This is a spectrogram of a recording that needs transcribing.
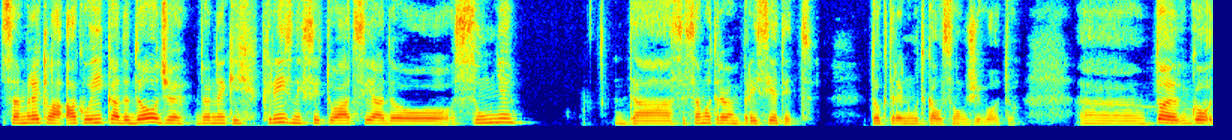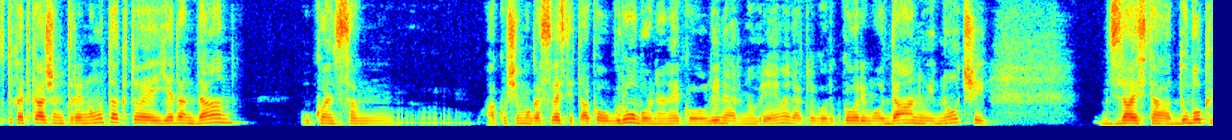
sam rekla ako ikad dođe do nekih kriznih situacija, do sumnje, da se samo trebam prisjetiti tog trenutka u svom životu. E, to je, kad kažem trenutak, to je jedan dan u kojem sam, ako ćemo ga svesti tako grubo na neko linearno vrijeme, dakle go- govorimo o danu i noći, zaista duboke,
